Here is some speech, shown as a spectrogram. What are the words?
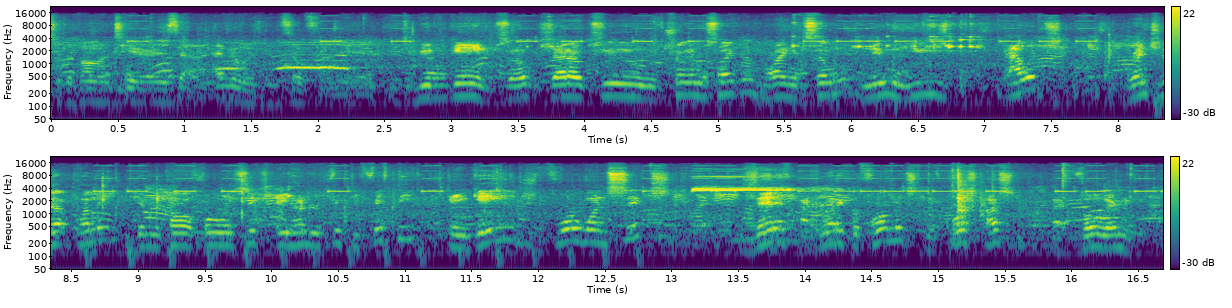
to the volunteers, uh, everyone's been so friendly. It's a beautiful game. So shout out to Trillium Recycling, buying and selling new and used pallets. Wrench It Up Plumbing. Give them a call 416-800-5050. Engage 416. Zenith Athletic Performance. And of course us at Volere Media.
